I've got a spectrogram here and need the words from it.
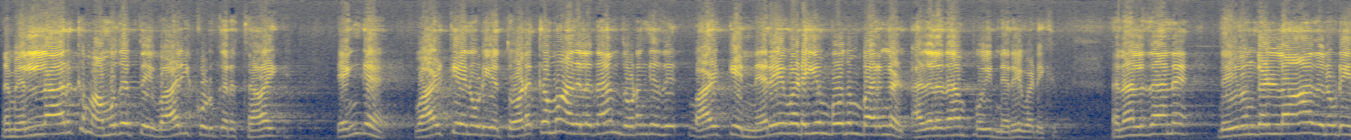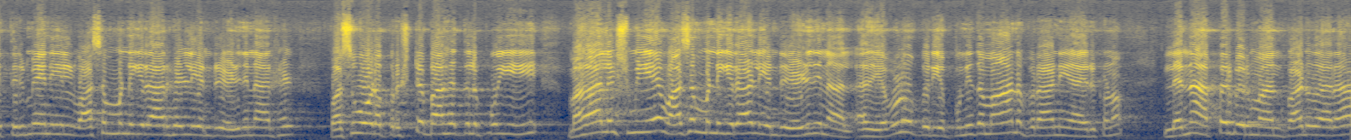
நம்ம எல்லாருக்கும் அமுதத்தை வாரி கொடுக்கிற தாய். எங்க? வாழ்க்கையினுடைய தொடக்கமும் அதுல தான் தொடங்குது. வாழ்க்கை நிறைவடையும் போதும் பாருங்கள் அதுல தான் போய் நிறைவடைகிறது. அதனால தானே தெய்வங்கள்லாம் அதனுடைய திருமேனியில் வாசம் பண்ணுகிறார்கள் என்று எழுதினார்கள். பசுவோட பிருஷ்ட பாகத்தில் போய் மகாலட்சுமியே வாசம் பண்ணுகிறாள் என்று எழுதினால் அது எவ்வளோ பெரிய புனிதமான பிராணியா இருக்கணும். இல்லைன்னா அப்பர் பெருமான் பாடுவாரா?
